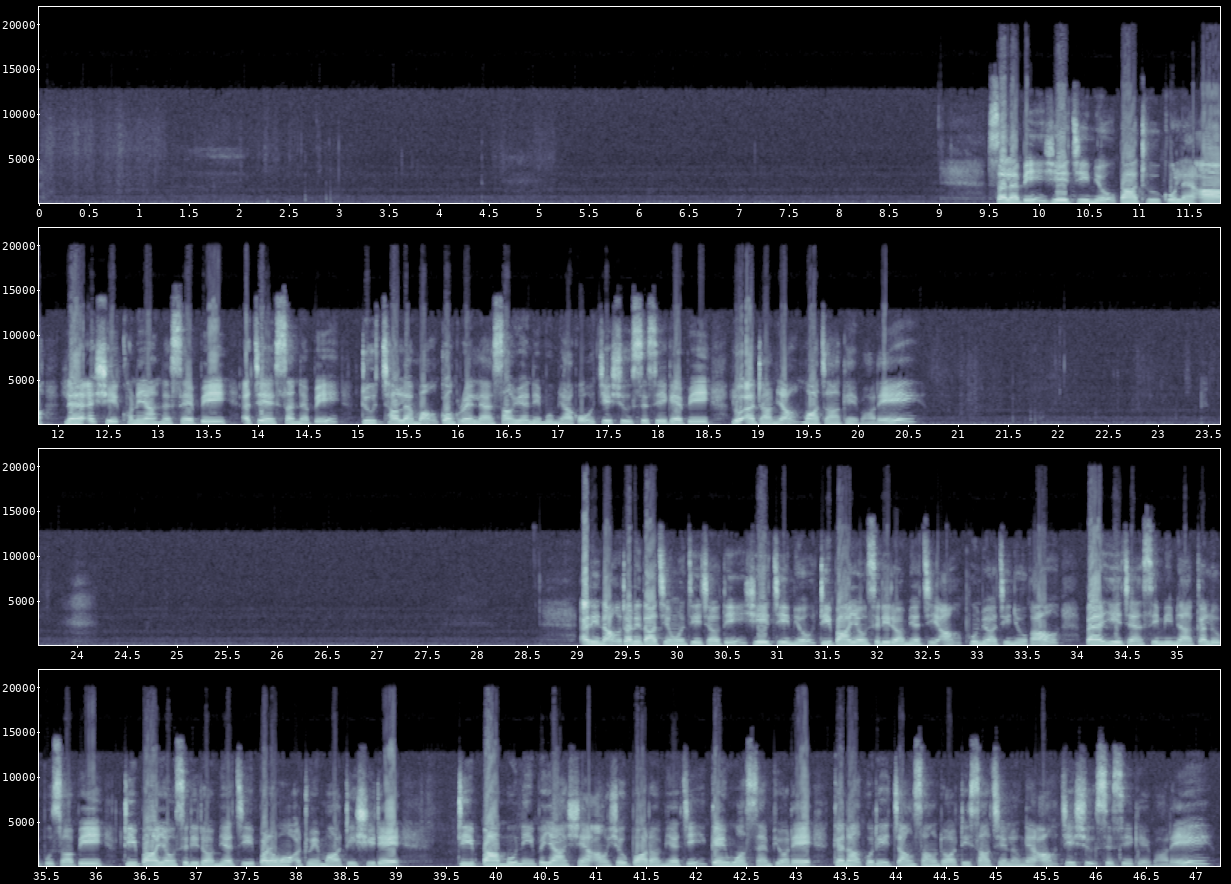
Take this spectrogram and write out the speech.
ဆက်လက်ပြီးရေကြီးမျိုးဘာထူကိုလန်အားလမ်းအရှိ920ပေအကျယ်12ပေဒူ6လက်မောင်ကွန်ကရစ်လန်ဆောင်ရွက်နေမှုများကိုကျေးဇူးစစ်ဆေးခဲ့ပြီးလိုအပ်တာများမှာကြားခဲ့ပါတယ်။ အဲ့ဒီနောက်ဒဏိတာကျင်ဝန်ကြီးချုပ်သည်ရေကြီးမျိုးဒီပါယုံစတီတော်မြတ်ကြီးအောင်ဖူးမြော်ကြီးညိုကပန်းရေချမ်းစီမီများကတ်လူပူဇော်ပြီးဒီပါယုံစတီတော်မြတ်ကြီးပရဝုံအတွင်းမှာတည်ရှိတဲ့ဒီပါမူနီဘယရှန်အောင်ရုပ်ပွားတော်မြတ်ကြီးဂိမ်းဝတ်ဆန်ပြောတဲ့ကဏ္ဍကုတိကျောင်းဆောင်တော်တိဆောက်ခြင်းလုပ်ငန်းအောင်ကြည့်ရှုစစ်ဆေးခဲ့ပါတယ်။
